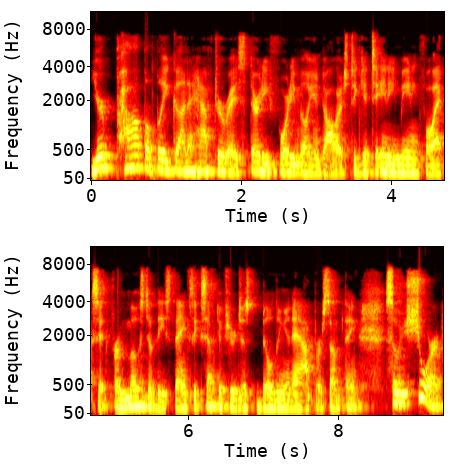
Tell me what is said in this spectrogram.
you're probably going to have to raise 30, 40 million dollars to get to any meaningful exit for most of these things, except if you're just building an app or something. So sure,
